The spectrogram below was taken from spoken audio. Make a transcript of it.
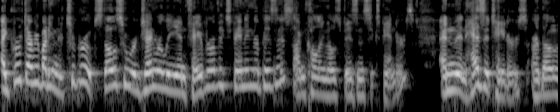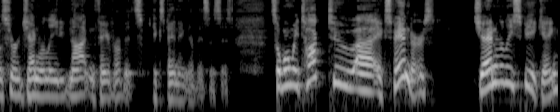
I grouped everybody into two groups. Those who were generally in favor of expanding their business, I'm calling those business expanders. And then hesitators are those who are generally not in favor of expanding their businesses. So when we talked to uh, expanders, generally speaking,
